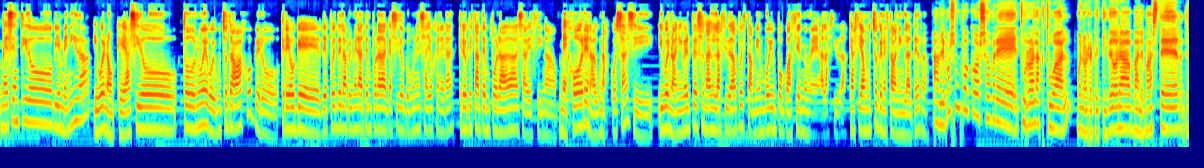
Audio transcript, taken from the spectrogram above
me he sentido bienvenida y bueno, que ha sido todo nuevo y mucho trabajo, pero creo que después de la primera temporada que ha sido como un ensayo general, creo que esta temporada se avecina mejor en algunas cosas y, y bueno, a nivel personal en la ciudad pues también voy un poco haciéndome a la ciudad, que hacía mucho que no estaba en Inglaterra. Hablemos un poco sobre tu rol actual, bueno, repetidora, vale master, ya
